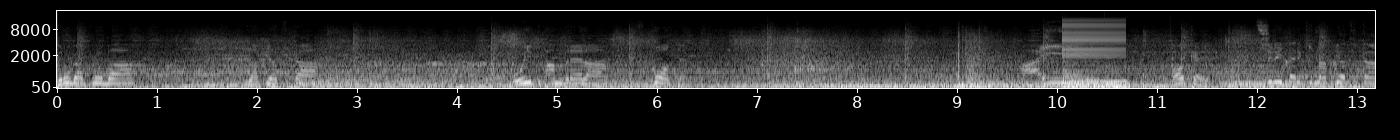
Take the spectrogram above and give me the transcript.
Druga próba dla Piotrka. Whip Umbrella kłotę. Aj! Okej. Trzy literki dla Piotrka,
